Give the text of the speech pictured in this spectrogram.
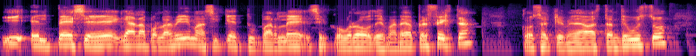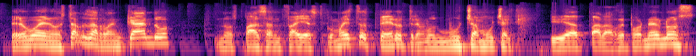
y el PSV gana por la mínima, así que tu parlé se cobró de manera perfecta, cosa que me da bastante gusto. Pero bueno, estamos arrancando, nos pasan fallas como estas, pero tenemos mucha, mucha actividad para reponernos.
